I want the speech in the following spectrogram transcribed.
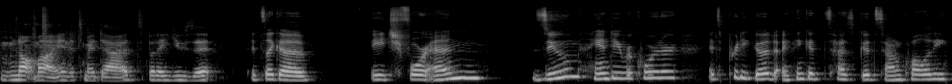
not mine, it's my dad's, but I use it. It's like a H4n Zoom handy recorder. It's pretty good. I think it has good sound quality.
